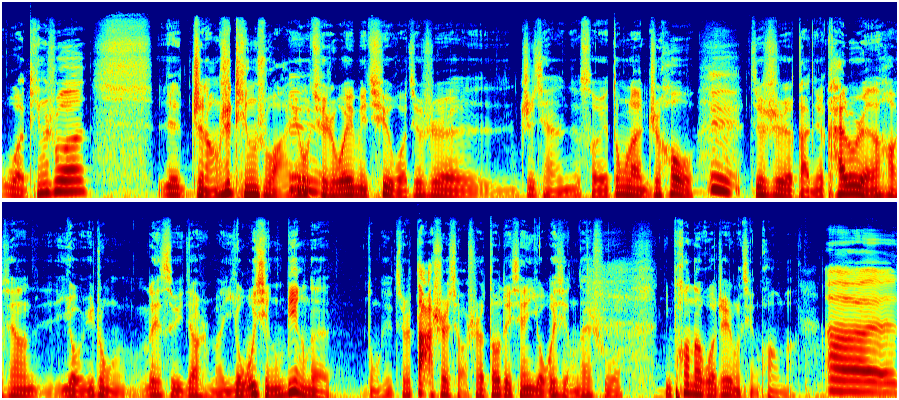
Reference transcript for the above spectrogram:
我听说，也，只能是听说啊，因为我嗯确实我也没去过，就是之前所谓动乱之后，嗯，就是感觉开罗人好像有一种类似于叫什么游行病的东西，就是大事小事都得先游个行再说。你碰到过这种情况吗？呃，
